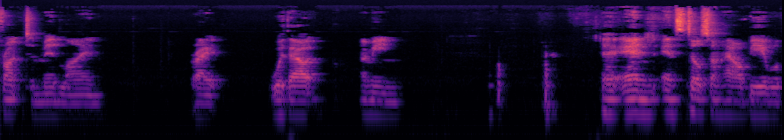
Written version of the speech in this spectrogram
front to midline, right? Without, I mean, and and still somehow be able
